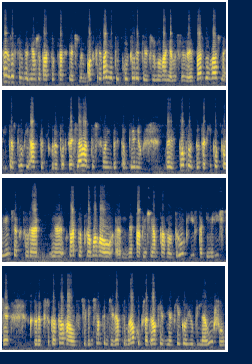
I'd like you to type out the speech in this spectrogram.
także w tym wymiarze bardzo praktycznym. Odkrywanie tej kultury pielgrzymowania myślę, że jest bardzo ważne i też drugi aspekt, który podkreślałam też w swoim wystąpieniu, to jest powrót do takiego pojęcia, które e, bardzo promował papież Jan Paweł II w takim liście, który przygotował w 1999 roku, przed rokiem wielkiego jubileuszu,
